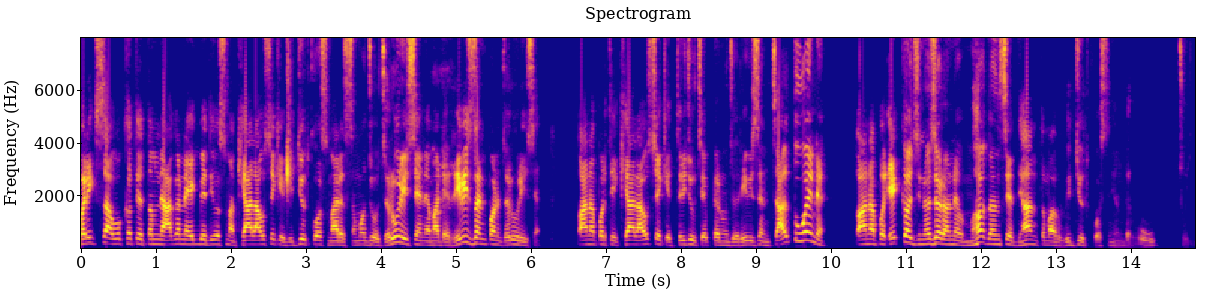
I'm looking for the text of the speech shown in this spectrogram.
પરીક્ષા વખતે તમને આગળના એક બે દિવસમાં ખ્યાલ આવશે કે વિદ્યુત કોષ મારે સમજવો જરૂરી છે અને માટે રિવિઝન પણ જરૂરી છે. તો આના પરથી ખ્યાલ આવશે કે ત્રીજું ચેપ્ટરનું જો રિવિઝન ચાલતું હોય ને, તો આના પર એક જ નજર અને મહદ અંશે ધ્યાન તમારું વિદ્યુત કોષની અંદર હોવું જોઈએ.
